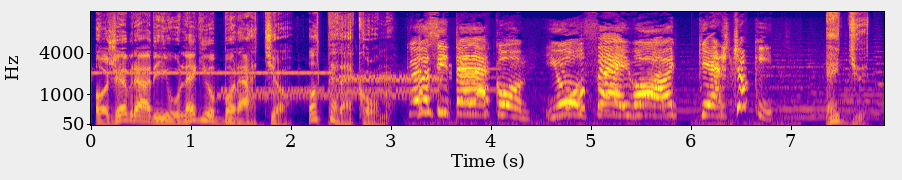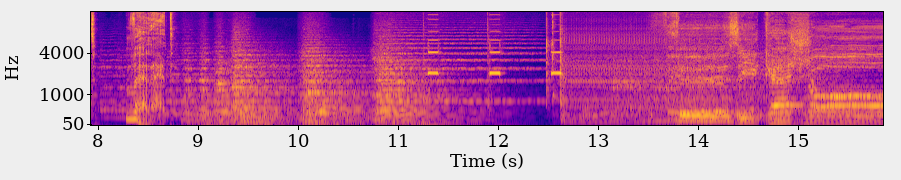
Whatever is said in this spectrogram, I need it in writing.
A Zsebrádió legjobb barátja a Telekom. Közi Telekom! Jó fej vagy! Kérd csak itt! Együtt, veled. Főzik-e só?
